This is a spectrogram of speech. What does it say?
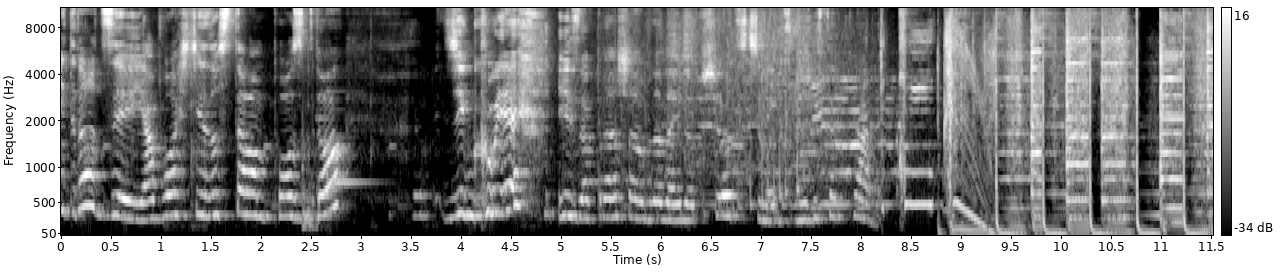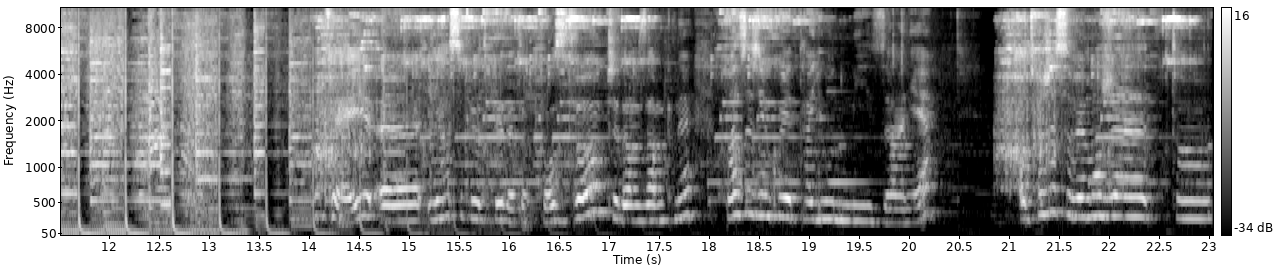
Moi drodzy, ja właśnie dostałam pozdro. Dziękuję i zapraszam na najnowszy odcinek z Movistar Planet. Okej, e, ja sobie odbiorę to pozdro, czy tam zamknę. Bardzo dziękuję Tajun mi za nie. Otworzę sobie może to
